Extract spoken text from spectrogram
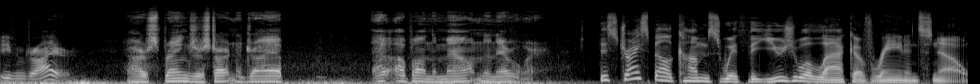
even drier. Our springs are starting to dry up uh, up on the mountain and everywhere. This dry spell comes with the usual lack of rain and snow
